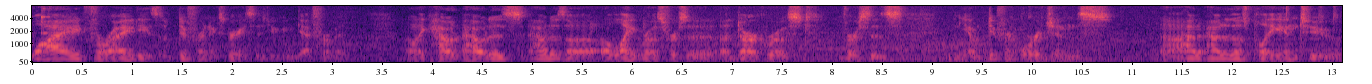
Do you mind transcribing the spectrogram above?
wide varieties of different experiences you can get from it. Like how how does how does a, a light roast versus a, a dark roast versus you know different origins? Uh, how do, how do those play into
